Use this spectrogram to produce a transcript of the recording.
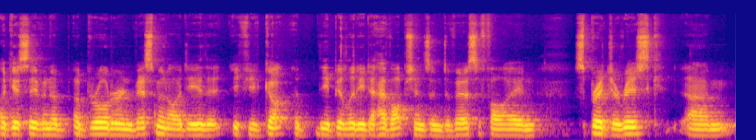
I guess even a, a, broader investment idea that if you've got the ability to have options and diversify and spread your risk um,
